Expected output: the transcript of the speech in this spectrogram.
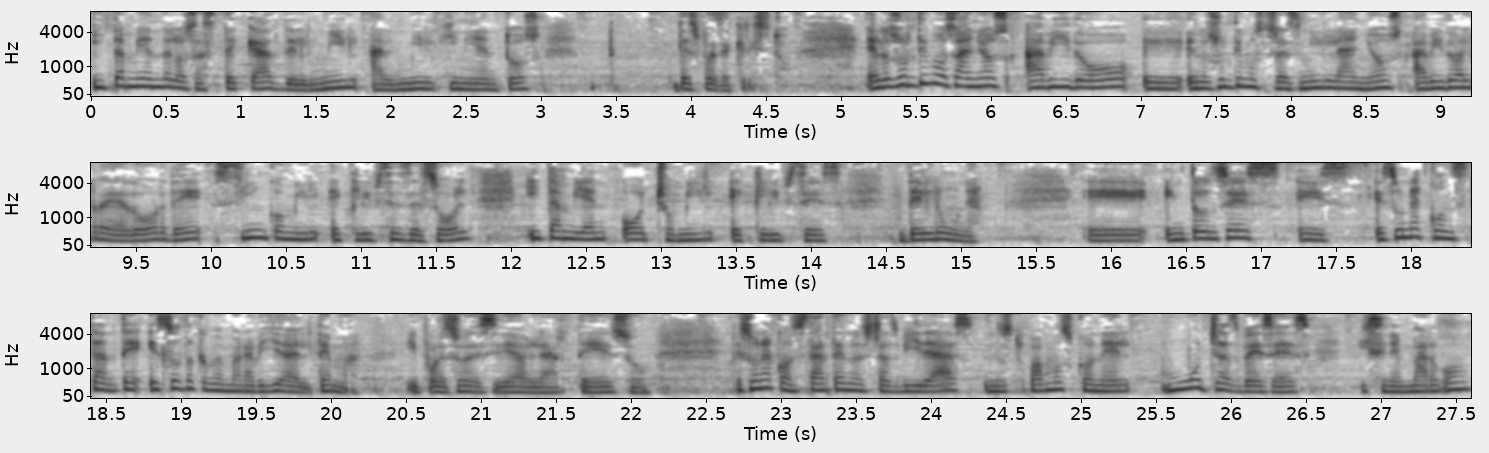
y también de los aztecas del 1000 al 1500 después de Cristo. En los últimos años ha habido, eh, en los últimos 3000 años ha habido alrededor de 5000 eclipses de sol y también 8000 eclipses de luna. Eh, entonces es, es una constante, eso es lo que me maravilla del tema y por eso decidí hablar de eso. Es una constante en nuestras vidas, nos topamos con él muchas veces y sin embargo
